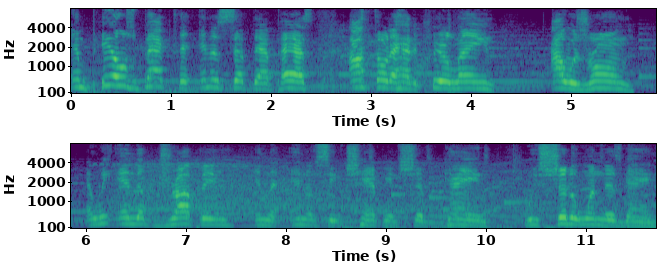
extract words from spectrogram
and peels back to intercept that pass. I thought I had a clear lane. I was wrong. And we end up dropping in the NFC Championship game. We should have won this game.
